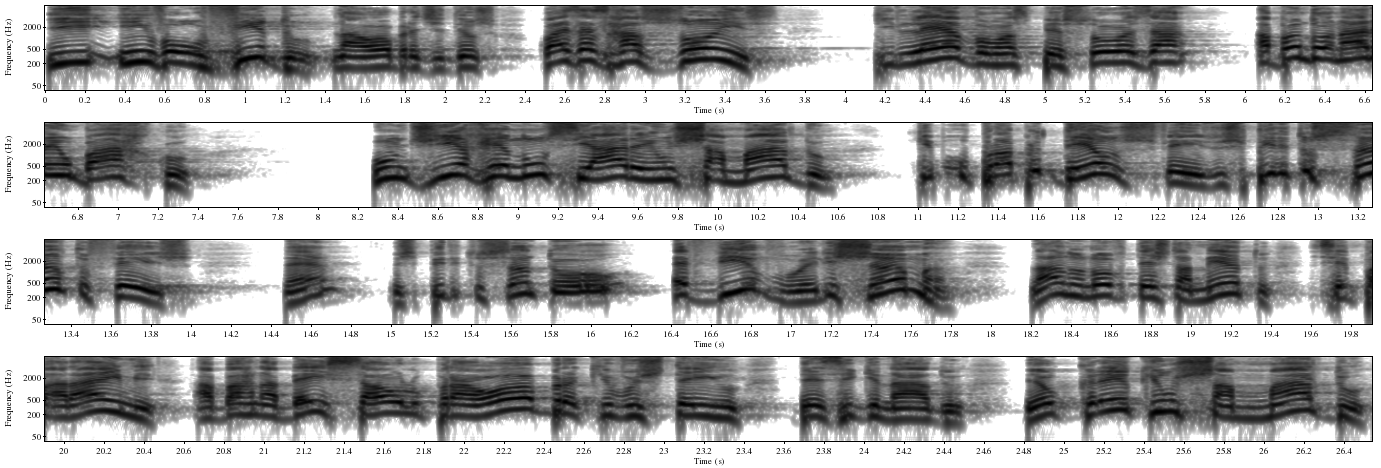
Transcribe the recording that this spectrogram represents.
e envolvido na obra de Deus? Quais as razões que levam as pessoas a abandonarem o barco, um dia renunciarem um chamado que o próprio Deus fez, o Espírito Santo fez, né? O Espírito Santo é vivo, ele chama. Lá no Novo Testamento, separai-me a Barnabé e Saulo para a obra que vos tenho designado. Eu creio que um chamado,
